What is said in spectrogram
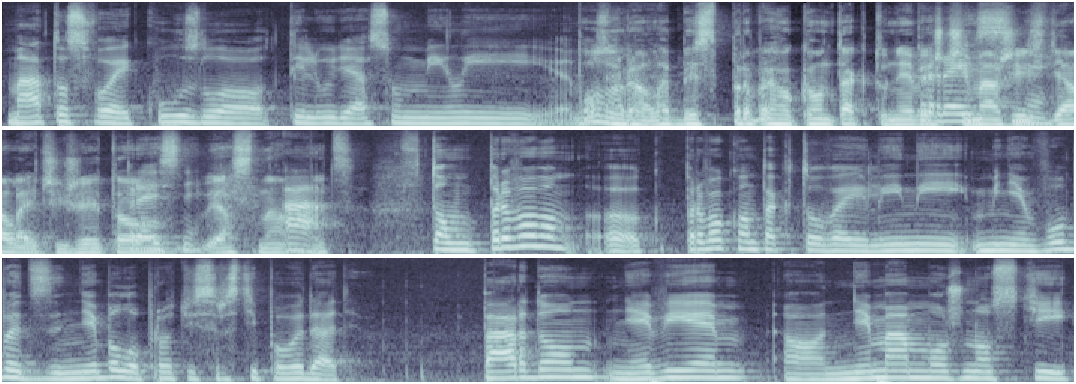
Má to svoje kúzlo, tí ľudia sú milí. Pozor, ale bez prvého kontaktu nevieš, Presne. či máš ísť ďalej, čiže je to Presne. jasná a vec. v tom prvom, prvokontaktovej línii mne vôbec nebolo proti srsti povedať, pardon, neviem, nemám možnosti,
